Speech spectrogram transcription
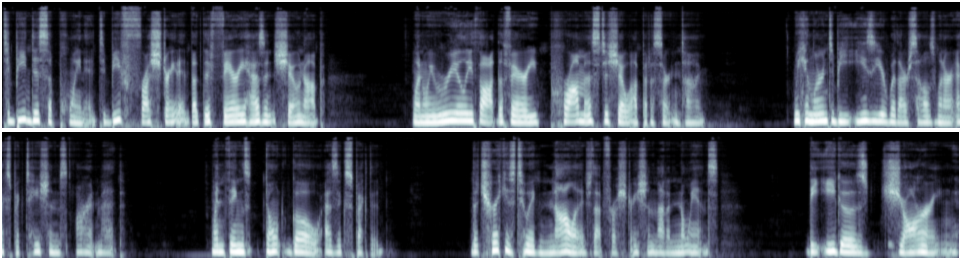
to be disappointed, to be frustrated that the ferry hasn't shown up, when we really thought the ferry promised to show up at a certain time. We can learn to be easier with ourselves when our expectations aren't met, when things don't go as expected. The trick is to acknowledge that frustration, that annoyance, the ego's jarring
